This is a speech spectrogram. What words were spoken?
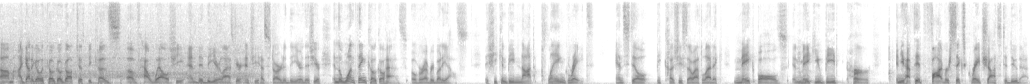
Um, I got to go with Coco Gauff just because of how well she ended the year last year and she has started the year this year. And the one thing Coco has over everybody else is she can be not playing great and still, because she's so athletic, make balls and mm-hmm. make you beat her. And you have to hit five or six great shots to do that.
